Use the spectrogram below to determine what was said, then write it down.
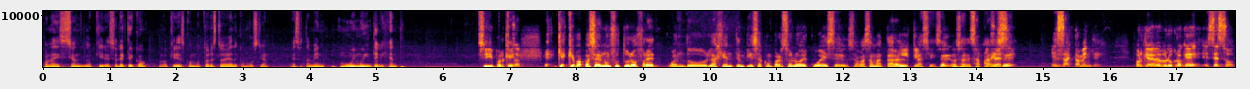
con la decisión de lo quieres eléctrico o lo quieres con motores todavía de combustión. Eso también muy, muy inteligente. Sí, porque eh, ¿qué, va a pasar en un futuro, Fred, cuando la gente empieza a comprar solo EQS? O sea, vas a matar al clase S, o sea, desaparece. Exactamente. Porque BMW creo que es eso.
